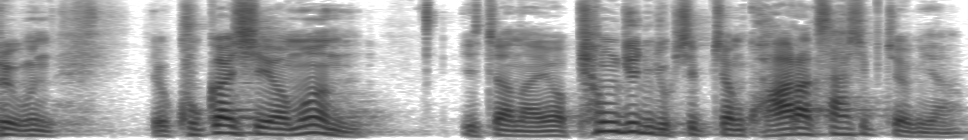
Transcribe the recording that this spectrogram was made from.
여러분, 국가시험은 있잖아요. 평균 60점, 과락 40점이야.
